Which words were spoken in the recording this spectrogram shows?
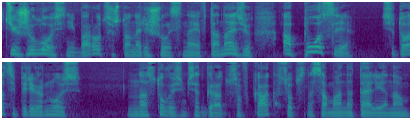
тяжело с ней бороться, что она решилась на эвтаназию, а после ситуация перевернулась на 180 градусов, как, собственно, сама Наталья нам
